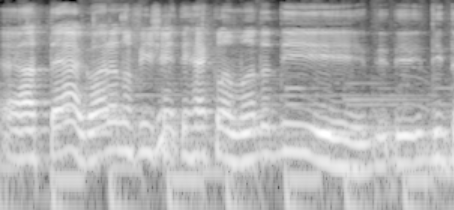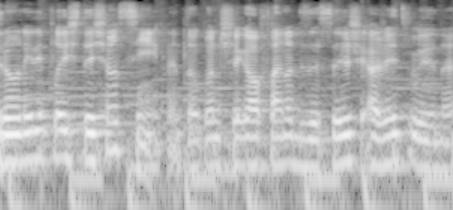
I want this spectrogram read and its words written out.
é, até agora eu não vi gente reclamando de, de, de- de drone de PlayStation 5. Então quando chegar o Final 16 a gente vê, né?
